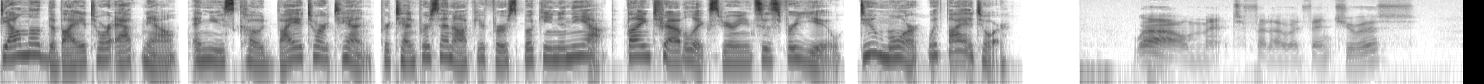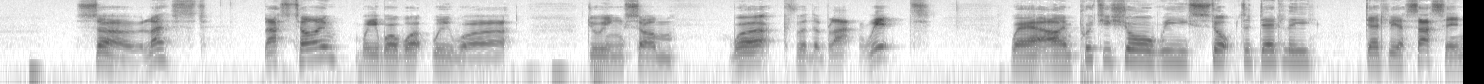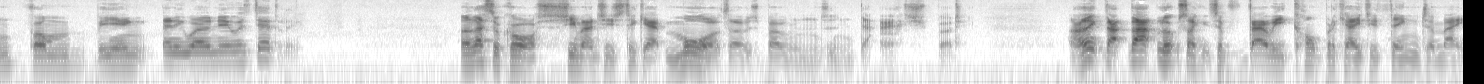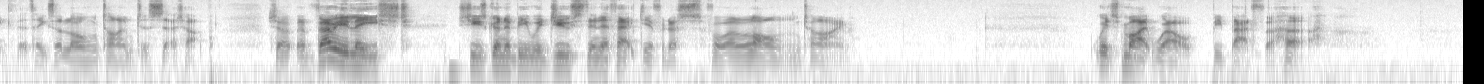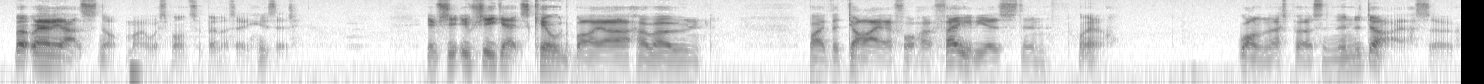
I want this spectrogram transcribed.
Download the Viator app now and use code Viator10 for 10% off your first booking in the app. Find travel experiences for you. Do more with Viator. Well, met, fellow adventurers. So, last last time we were what we were doing some work for the Black Wit, where I'm pretty sure we stopped a deadly deadly assassin from being anywhere near as deadly. Unless, of course, she manages to get more of those bones and dash, but I think that that looks like it's a very complicated thing to make that takes a long time to set up. So, at very least, she's going to be reduced in effectiveness for a long time. Which might well be bad for her. But really, that's not my responsibility, is it? If she if she gets killed by uh, her own by the dire for her failures, then well, one less person in the dire. So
